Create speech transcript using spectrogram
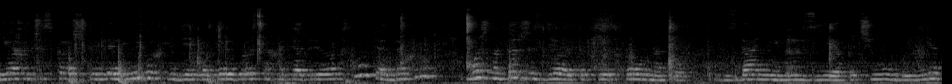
я хочу сказать, что для ленивых людей, которые просто хотят релакснуть, отдохнуть, можно тоже сделать такую комнату в здании музея, почему бы и нет.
